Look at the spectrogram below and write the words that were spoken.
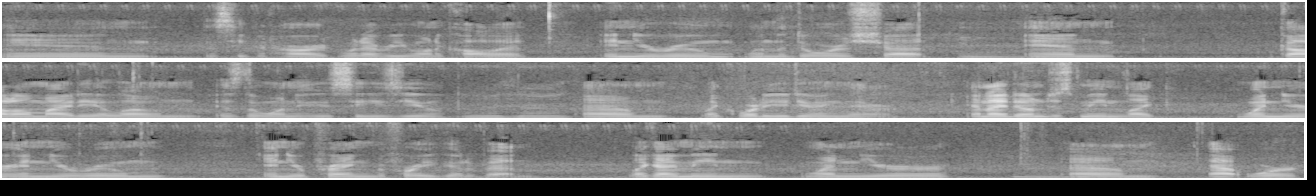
in the secret heart, whatever you want to call it, in your room when the door is shut, and God Almighty alone is the one who sees you. Mm-hmm. Um, like, what are you doing there? And I don't just mean like when you're in your room and you're praying before you go to bed. Like, I mean when you're um, at work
